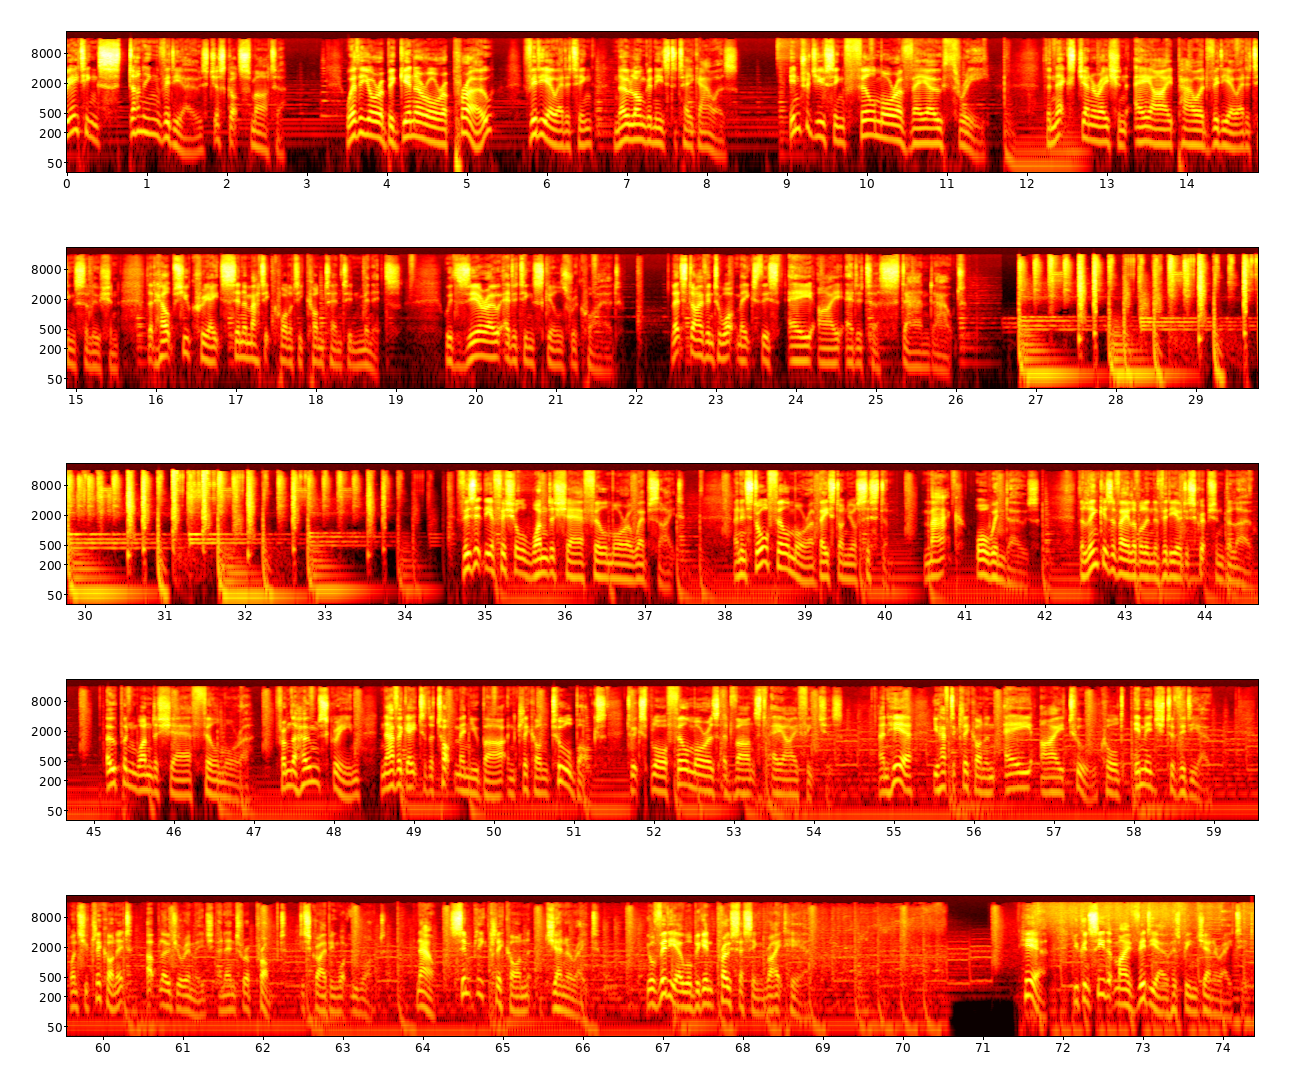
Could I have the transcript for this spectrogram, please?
Creating stunning videos just got smarter. Whether you're a beginner or a pro, video editing no longer needs to take hours. Introducing Filmora Veo 3, the next generation AI-powered video editing solution that helps you create cinematic quality content in minutes, with zero editing skills required. Let's dive into what makes this AI editor stand out. Visit the official Wondershare Filmora website and install Filmora based on your system, Mac or Windows. The link is available in the video description below. Open Wondershare Filmora. From the home screen, navigate to the top menu bar and click on Toolbox to explore Filmora's advanced AI features. And here, you have to click on an AI tool called Image to Video. Once you click on it, upload your image and enter a prompt describing what you want. Now, simply click on Generate. Your video will begin processing right here. Here, you can see that my video has been generated.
